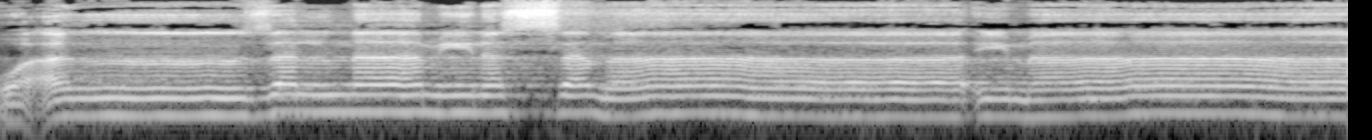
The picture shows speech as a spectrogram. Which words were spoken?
وأنزلنا من السماء ماء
